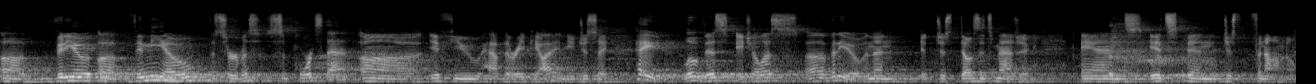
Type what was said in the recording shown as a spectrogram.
Uh, video, uh, Vimeo, the service, supports that uh, if you have their API and you just say, hey, load this HLS video, and then it just does its magic. And it's been just phenomenal.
